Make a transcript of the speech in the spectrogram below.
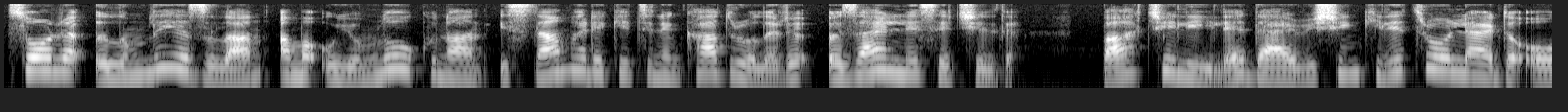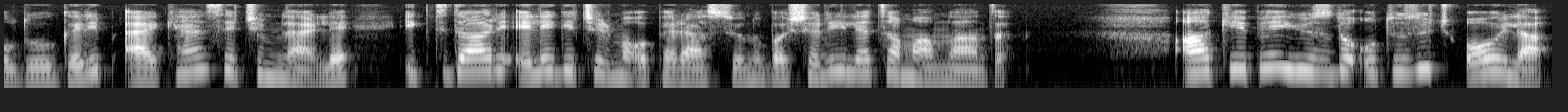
Sonra ılımlı yazılan ama uyumlu okunan İslam hareketinin kadroları özenle seçildi. Bahçeli ile Derviş'in kilit rollerde olduğu garip erken seçimlerle iktidarı ele geçirme operasyonu başarıyla tamamlandı. AKP %33 oyla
